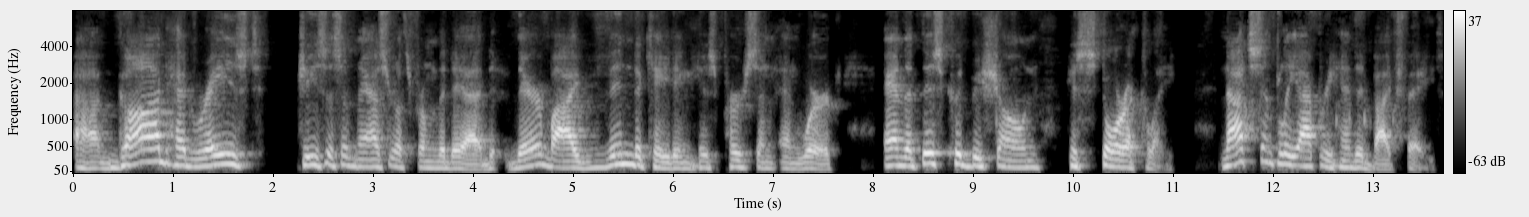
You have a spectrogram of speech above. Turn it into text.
uh, God had raised Jesus of Nazareth from the dead, thereby vindicating his person and work, and that this could be shown historically, not simply apprehended by faith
